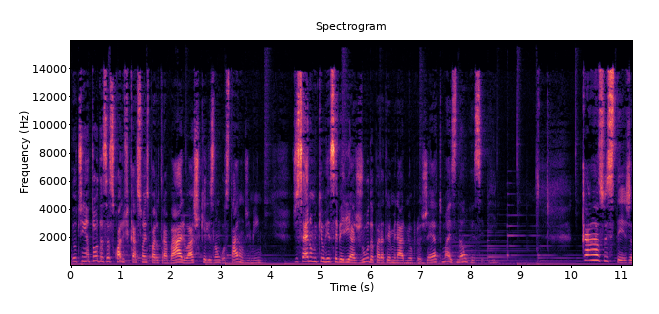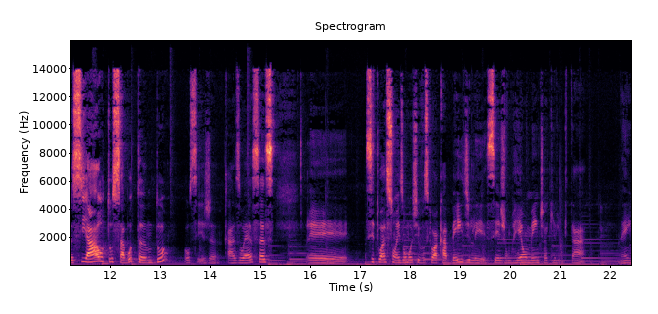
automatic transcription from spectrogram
Eu tinha todas as qualificações para o trabalho, acho que eles não gostaram de mim. Disseram-me que eu receberia ajuda para terminar o meu projeto, mas não recebi. Caso esteja se auto-sabotando, ou seja, caso essas é, situações ou motivos que eu acabei de ler sejam realmente aquilo que está né,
